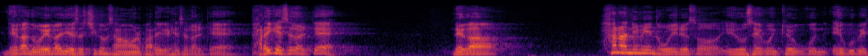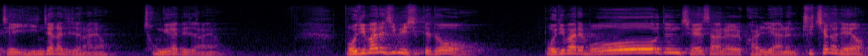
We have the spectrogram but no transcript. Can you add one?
내가 노예가 되어서 지금 상황을 바르게 해석할 때, 바르게 해석할 때, 내가 하나님의 노예라서 요셉은 결국은 애굽의 제 2인자가 되잖아요. 총리가 되잖아요. 보디발의 집에 있을 때도 보디발의 모든 재산을 관리하는 주체가 돼요.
